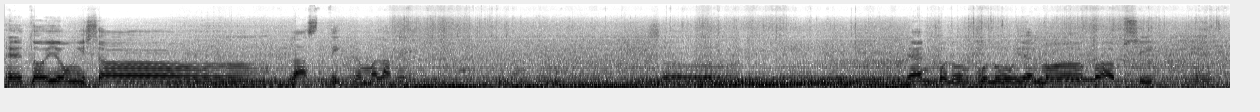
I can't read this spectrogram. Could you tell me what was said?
Ito yung isang plastic na malaki. Yan, punong-puno yan mga papsi. Yan.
